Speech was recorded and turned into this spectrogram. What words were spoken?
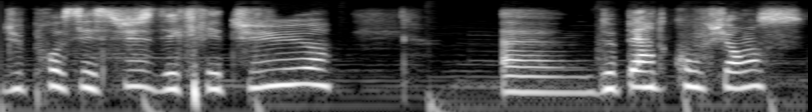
du processus d'écriture, de perdre confiance.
